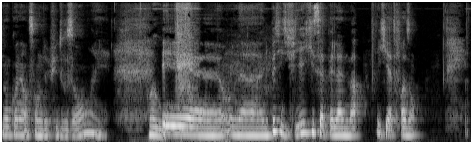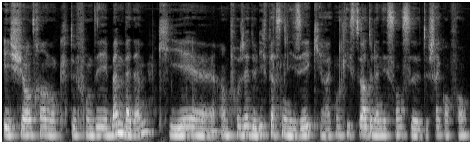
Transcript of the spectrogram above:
donc on est ensemble depuis 12 ans et, Wow. et euh, on a une petite fille qui s'appelle Alma et qui a 3 ans. Et je suis en train donc de fonder Bam Badam, qui est euh, un projet de livre personnalisé qui raconte l'histoire de la naissance euh, de chaque enfant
